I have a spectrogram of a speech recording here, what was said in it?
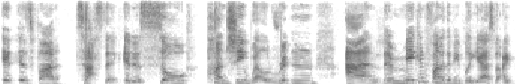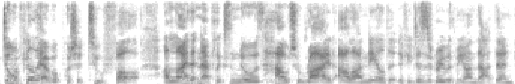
It is fantastic. It is so punchy, well written, and they're making fun of the people, yes, but I don't feel they ever push it too far. A line that Netflix knows how to ride a la nailed it. If you disagree with me on that, then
